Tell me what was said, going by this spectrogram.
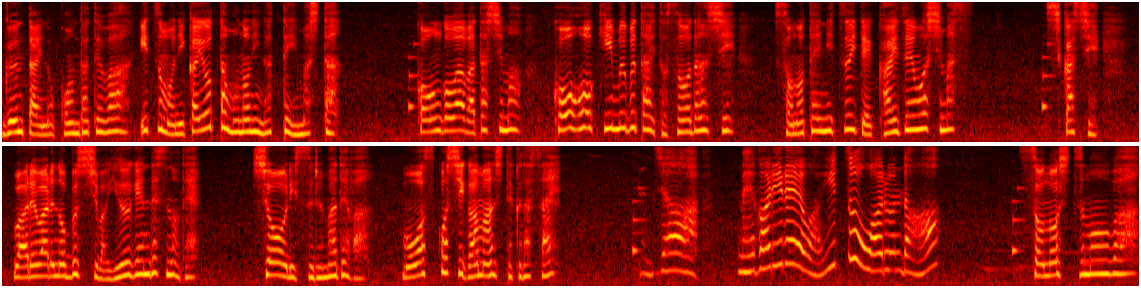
軍隊の献立はいつも似通ったものになっていました。今後は私も後方勤務部隊と相談しその点について改善をします。しかし我々の物資は有限ですので勝利するまではもう少し我慢してください。じゃあメガリレーはいつ終わるんだ？その質問は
